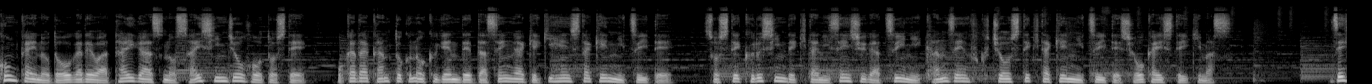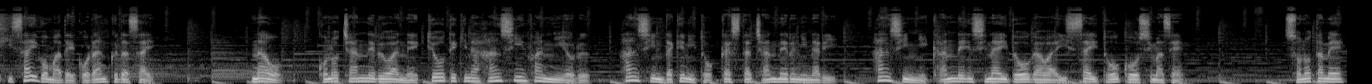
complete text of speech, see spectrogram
今回の動画ではタイガースの最新情報として、岡田監督の苦言で打線が激変した件について、そして苦しんできた2選手がついに完全復調してきた件について紹介していきます。ぜひ最後までご覧ください。なお、このチャンネルは熱狂的な阪神ファンによる、阪神だけに特化したチャンネルになり、阪神に関連しない動画は一切投稿しません。そのため、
